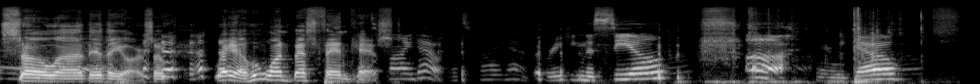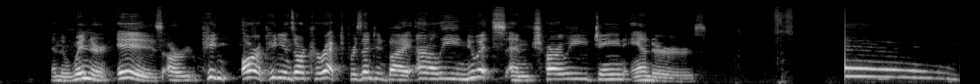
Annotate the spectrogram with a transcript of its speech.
So uh, there they are. So Raya, who won Best Fan Cast? Let's find out. Let's find out. Breaking the seal. Ah, here we go. And the winner is our, opin- our opinions are correct, presented by Annalie Newitz and Charlie Jane Anders. Yay!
